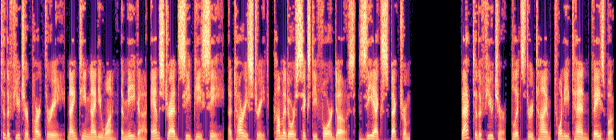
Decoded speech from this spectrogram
to the Future Part 3 1991 Amiga, Amstrad CPC, Atari ST, Commodore 64 DOS, ZX Spectrum Back to the Future, Blitz Through Time 2010 Facebook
